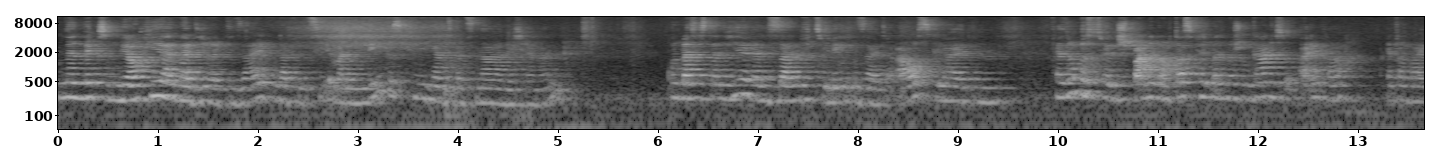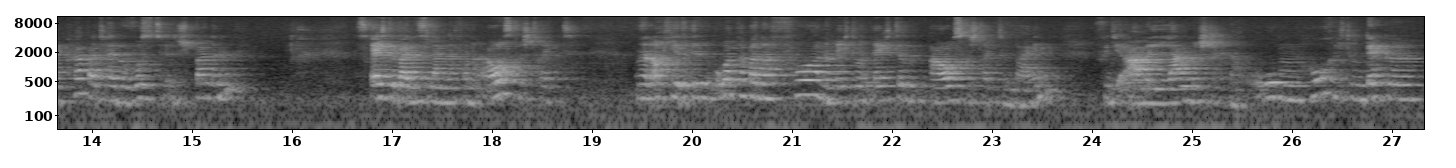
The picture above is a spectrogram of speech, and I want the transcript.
Und dann wechseln wir auch hier einmal direkt die Seiten. Dafür ziehe immer dein linkes Knie ganz, ganz nah an dich heran. Und lass es dann hier ganz sanft zur linken Seite ausgleiten. Versuche es zu entspannen. Auch das fällt manchmal schon gar nicht so einfach. Einfach mal ein Körperteil bewusst zu entspannen. Das rechte Bein ist lang nach vorne ausgestreckt. Und dann auch hier drin Oberkörper nach vorne, Richtung rechtem ausgestrecktem Bein. Für die Arme lang gestreckt nach oben, hoch Richtung Decke.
